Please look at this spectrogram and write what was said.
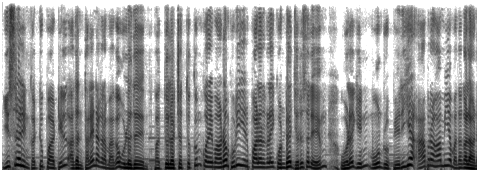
இஸ்ரேலின் கட்டுப்பாட்டில் அதன் தலைநகரமாக உள்ளது. பத்து லட்சத்துக்கும் குறைவான குடியிருப்பாளர்களை கொண்ட ஜெருசலேம் உலகின் மூன்று பெரிய ஆபிரகாமிய மதங்களான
